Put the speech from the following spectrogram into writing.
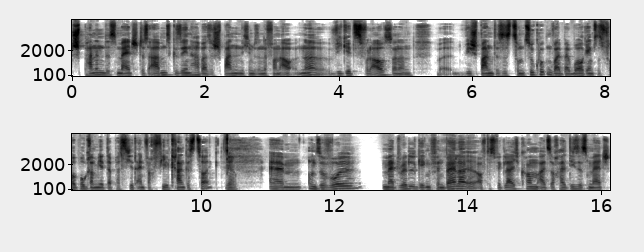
spannendes Match des Abends gesehen habe. Also spannend nicht im Sinne von, ne, wie geht's wohl aus, sondern äh, wie spannend ist es zum Zugucken, weil bei Wargames ist vorprogrammiert, da passiert einfach viel krankes Zeug. Ja. Ähm, und sowohl Matt Riddle gegen Finn Balor, äh, auf das wir gleich kommen, als auch halt dieses Match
